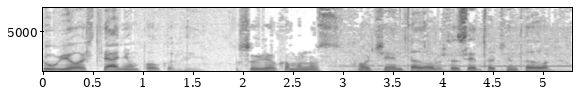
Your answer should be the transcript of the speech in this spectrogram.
Subió este año un poco, Subió como unos 80 dólares, 60, 80 dólares.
